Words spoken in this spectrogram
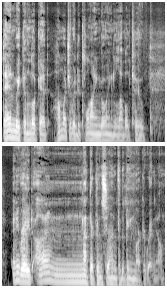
then we can look at how much of a decline going into level two. Any rate, I'm not that concerned for the bean market right now.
